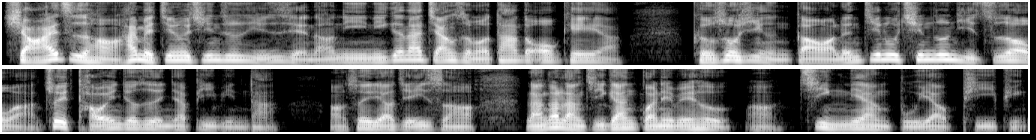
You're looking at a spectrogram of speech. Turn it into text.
小孩子哈，还没进入青春期之前呢，你你跟他讲什么，他都 OK 啊。可塑性很高啊！人进入青春期之后啊，最讨厌就是人家批评他啊，所以了解意思哈。两个两极感管理背后啊，尽量不要批评，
